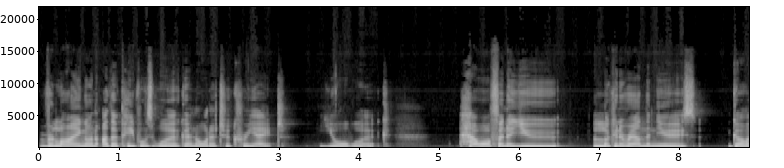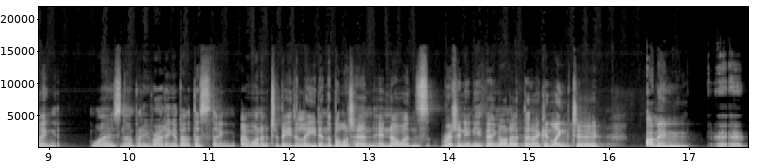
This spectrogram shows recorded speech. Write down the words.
relying on other people's work in order to create your work. How often are you looking around the news going, why is nobody writing about this thing? I want it to be the lead in the bulletin, and no one's written anything on it that I can link to. I mean, it,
